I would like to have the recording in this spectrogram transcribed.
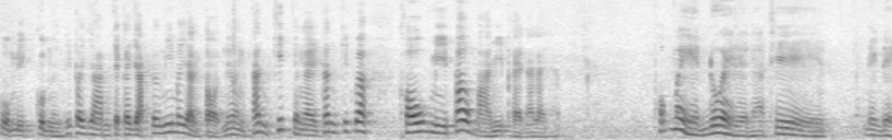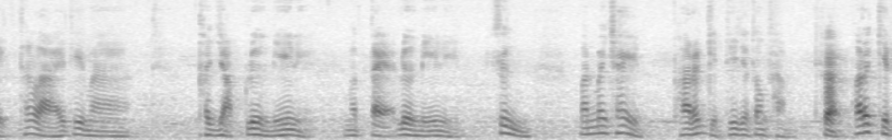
กลุ่มอีกกลุ่มหนึ่งที่พยายามจะขยับเรื่องนี้มาอย่างต่อเนื่อง ท่านคิดยังไง ท่านคิดว่าเขามีเป้าหมายมีแผนอะไรครับผมไม่เห็นด้วยเลยนะที่เด็ก ๆ ทั้งหลายที่มาขยับเรื่องนี้นี่มาแตะเรื่องนี้นี่ ซึ่งมันไม่ใช่ภารกิจที่จะต้องทำ ภารกิจ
